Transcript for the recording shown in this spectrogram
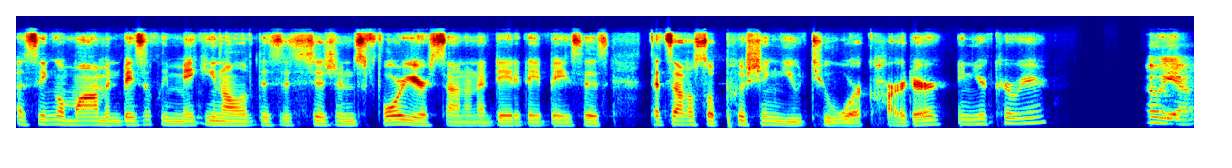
a single mom and basically making all of these decisions for your son on a day-to-day basis, that's also pushing you to work harder in your career? Oh yeah.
